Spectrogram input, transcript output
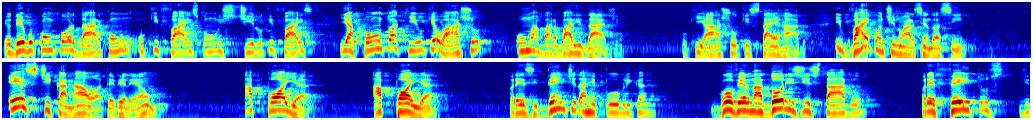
eu devo concordar com o que faz, com o estilo que faz, e aponto aqui o que eu acho uma barbaridade, o que acho o que está errado. E vai continuar sendo assim. Este canal, a TV Leão, apoia, apoia presidente da República, governadores de Estado, prefeitos de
